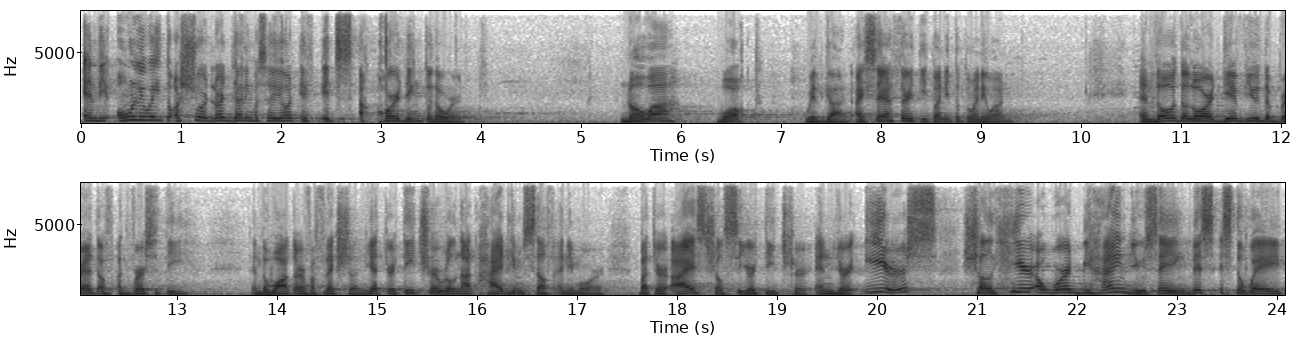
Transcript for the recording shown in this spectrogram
And the only way to assure, Lord, galing ba sa yon, if it's according to the word. Noah walked with God. Isaiah 30, 20 to 21. And though the Lord give you the bread of adversity and the water of affliction, yet your teacher will not hide himself anymore, but your eyes shall see your teacher, and your ears shall hear a word behind you saying, This is the way,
